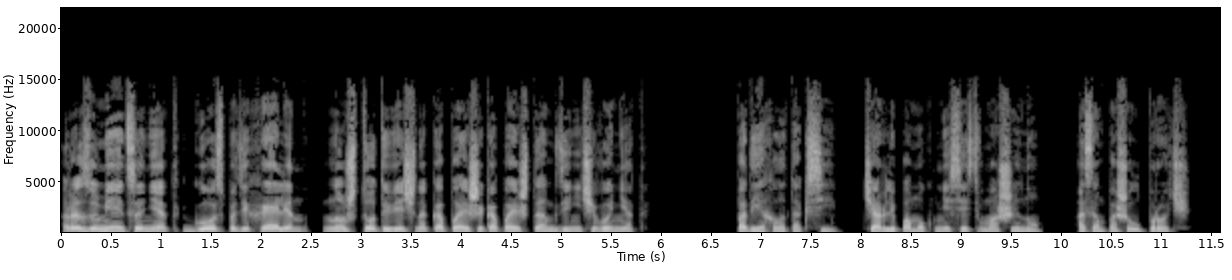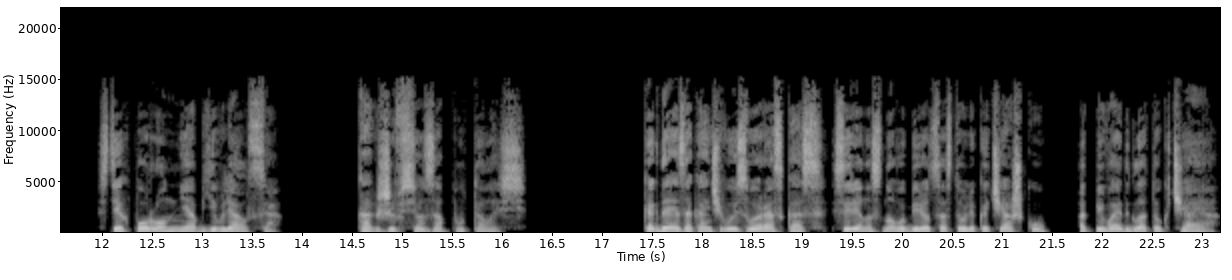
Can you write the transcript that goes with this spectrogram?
«Разумеется, нет. Господи, Хелен, ну что ты вечно копаешь и копаешь там, где ничего нет?» Подъехало такси. Чарли помог мне сесть в машину, а сам пошел прочь. С тех пор он не объявлялся. Как же все запуталось. Когда я заканчиваю свой рассказ, Сирена снова берет со столика чашку, отпивает глоток чая.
